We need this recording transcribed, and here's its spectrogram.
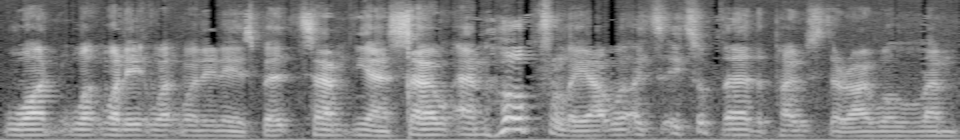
what what what it what, what it is. But um, yeah, so um, hopefully I will. It's it's up there the poster. I will um,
